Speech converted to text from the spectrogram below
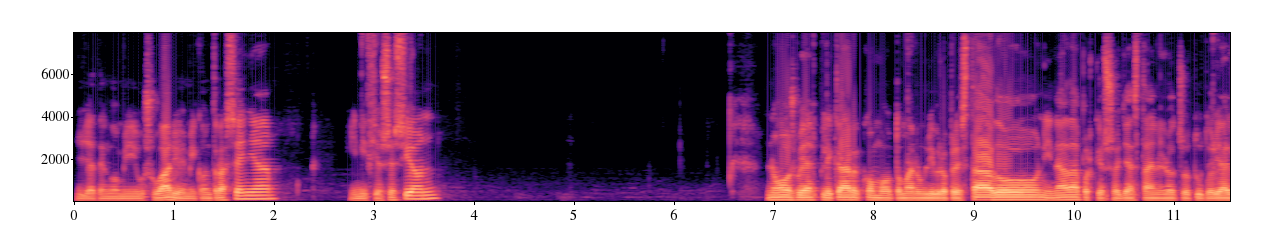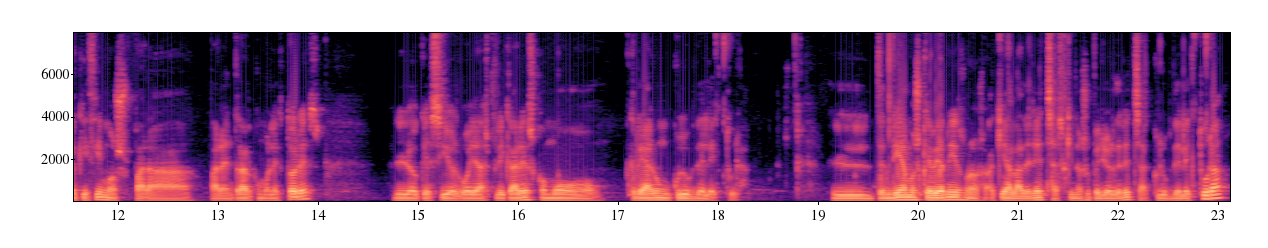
Yo ya tengo mi usuario y mi contraseña, inicio sesión, No os voy a explicar cómo tomar un libro prestado ni nada, porque eso ya está en el otro tutorial que hicimos para, entrar como lectores. Lo que sí os voy a explicar es cómo crear un club de lectura. Tendríamos que venirnos aquí a la derecha, esquina superior derecha, club de lectura.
